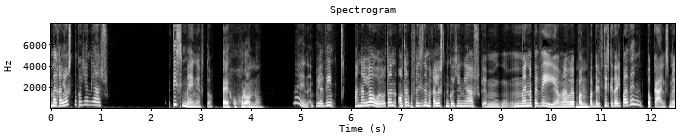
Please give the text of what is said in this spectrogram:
Μεγαλώσει την οικογένειά σου. Τι σημαίνει αυτό; Έχω χρόνο. Ναι, ναι, δηλαδή αναλόγω. Όταν, όταν αποφασίζεις να μεγαλώσεις την οικογένειά σου και μ, με ένα παιδί, να Μμμ. παντρευτείς κτλ., δεν το κάνεις με,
